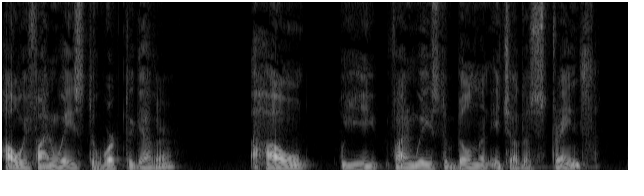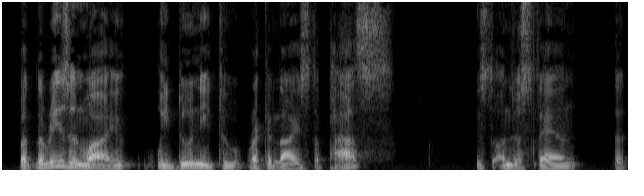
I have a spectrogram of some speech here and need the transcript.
how we find ways to work together, how we find ways to build on each other's strength. But the reason why we do need to recognize the past is to understand that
